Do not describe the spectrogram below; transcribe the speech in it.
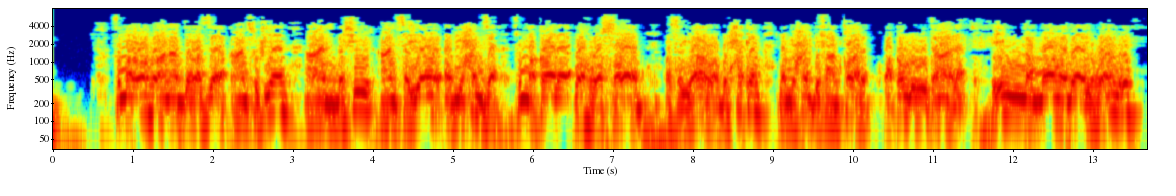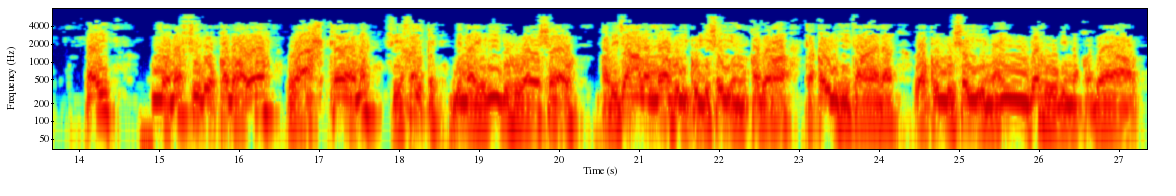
ثم رواه عن عبد الرزاق عن سفيان عن بشير عن سيار أبي حمزة ثم قال وهو الصواب. وسيار أبو الحكم لم يحدث عن طارق وقوله تعالى إن الله بالغ أمره أي منفذ قضاياه وأحكامه في خلقه بما يريده ويشاءه. قد جعل الله لكل شيء قدرا كقوله تعالى وكل شيء عنده بمقدار.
